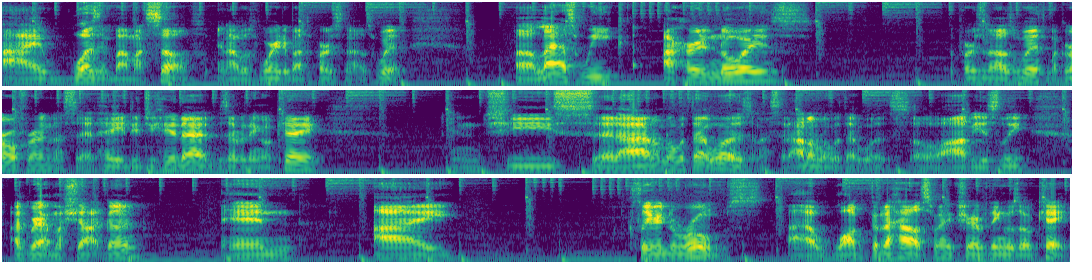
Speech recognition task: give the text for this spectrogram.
I wasn't by myself and I was worried about the person I was with. Uh, last week, I heard a noise. The person I was with, my girlfriend, I said, Hey, did you hear that? Is everything okay? And she said, I don't know what that was. And I said, I don't know what that was. So obviously, I grabbed my shotgun and I cleared the rooms. I walked through the house, make sure everything was okay.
